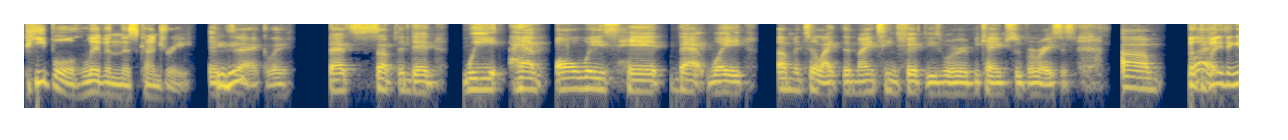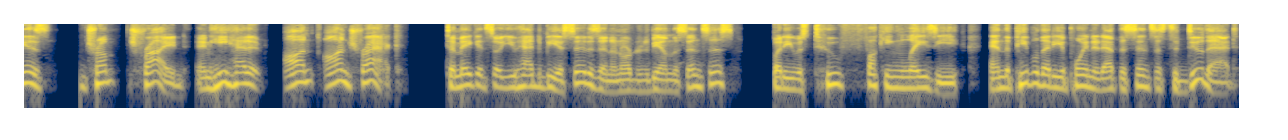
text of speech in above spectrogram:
people live in this country. Exactly. That's something that we have always had that way up until like the 1950s where it became super racist. Um, But What? the funny thing is, Trump tried and he had it on on track to make it so you had to be a citizen in order to be on the census, but he was too fucking lazy. And the people that he appointed at the census to do that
